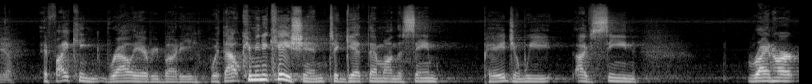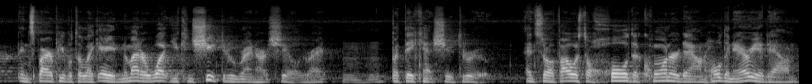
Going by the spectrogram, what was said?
Yeah. If I can rally everybody without communication to get them on the same page, and we, I've seen Reinhardt inspire people to like, hey, no matter what, you can shoot through Reinhardt's shield, right? Mm-hmm. But they can't shoot through. And so if I was to hold a corner down, hold an area down,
